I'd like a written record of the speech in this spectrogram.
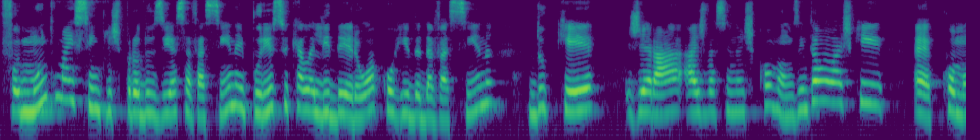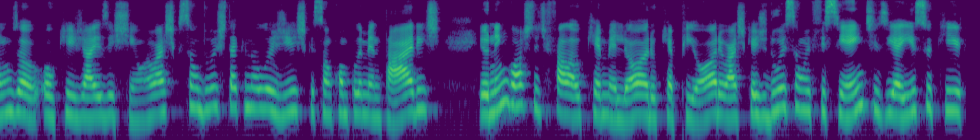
foi muito mais simples produzir essa vacina e por isso que ela liderou a corrida da vacina do que gerar as vacinas comuns. Então, eu acho que é, comuns ou, ou, que já existiam. Eu acho que são duas tecnologias que são complementares. Eu nem gosto de falar o que é melhor, o que é pior. Eu acho que as duas são eficientes e é isso que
